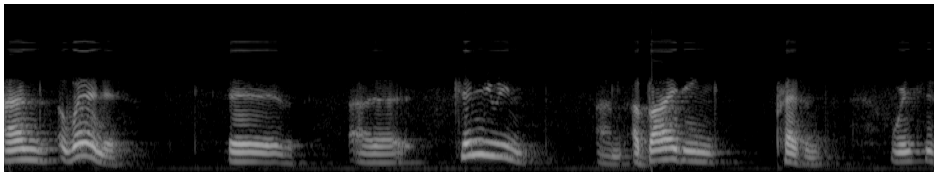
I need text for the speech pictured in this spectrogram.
And awareness is a genuine, um, abiding presence which is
